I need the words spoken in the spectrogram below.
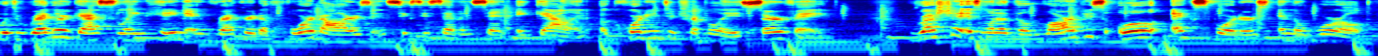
with regular gasoline hitting a record of $4.67 a gallon, according to AAA's survey. Russia is one of the largest oil exporters in the world.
